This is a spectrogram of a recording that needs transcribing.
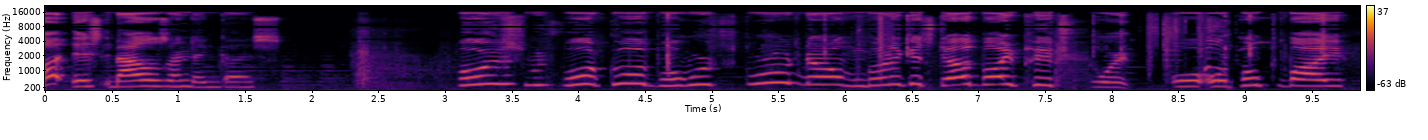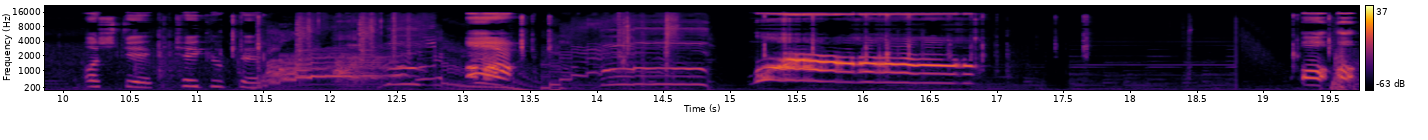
Oh, this battle's ending, guys. Guys, we fought good, but we're screwed now. I'm gonna get stabbed by a pitchfork or, or poked by a stick. Take your pick. Ah! Oh, oh.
